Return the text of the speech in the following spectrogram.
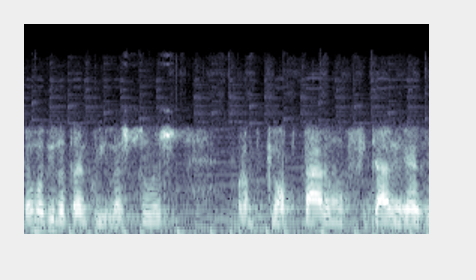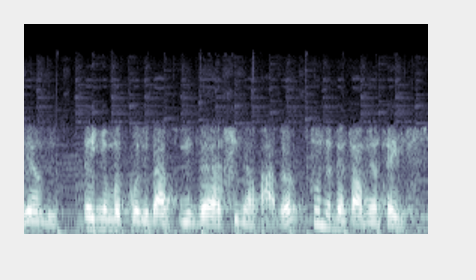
é uma vila tranquila. As pessoas pronto, que optaram ficar em Rezende têm uma qualidade de vida assinalável. Fundamentalmente é isso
